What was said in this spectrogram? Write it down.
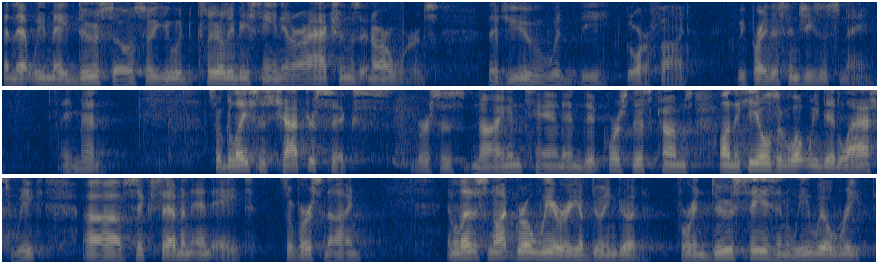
and that we may do so so you would clearly be seen in our actions and our words, that you would be glorified. We pray this in Jesus' name. Amen. So, Galatians chapter 6 verses 9 and 10. And of course, this comes on the heels of what we did last week, uh, 6, 7, and 8. So, verse 9 And let us not grow weary of doing good, for in due season we will reap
